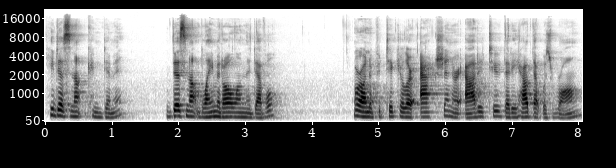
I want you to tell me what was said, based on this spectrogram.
He does not condemn it, does not blame it all on the devil or on a particular action or attitude that he had that was wrong.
